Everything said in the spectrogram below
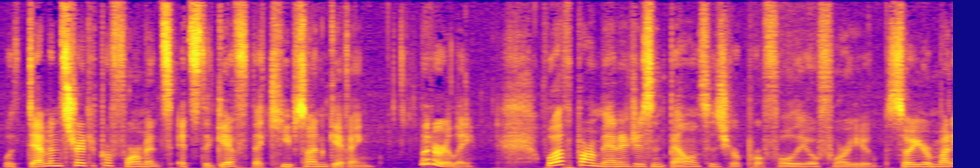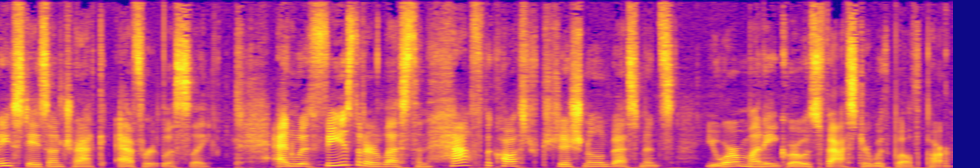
With demonstrated performance, it's the gift that keeps on giving. Literally. WealthBar manages and balances your portfolio for you, so your money stays on track effortlessly. And with fees that are less than half the cost of traditional investments, your money grows faster with WealthBar.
